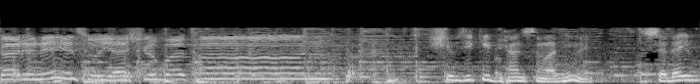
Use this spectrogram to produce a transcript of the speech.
करने सुयश बखान। शिव जी की ध्यान समाधि में सदैव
